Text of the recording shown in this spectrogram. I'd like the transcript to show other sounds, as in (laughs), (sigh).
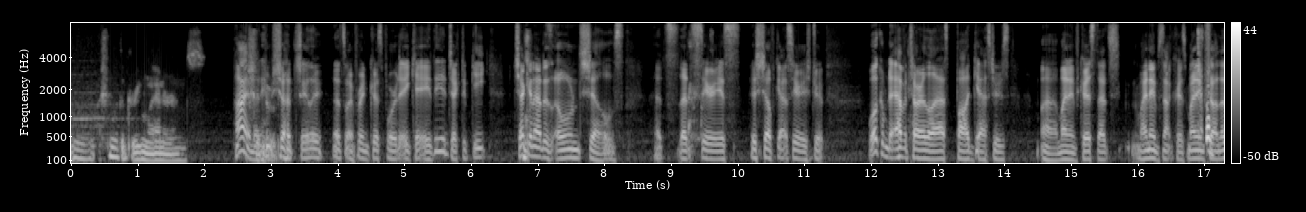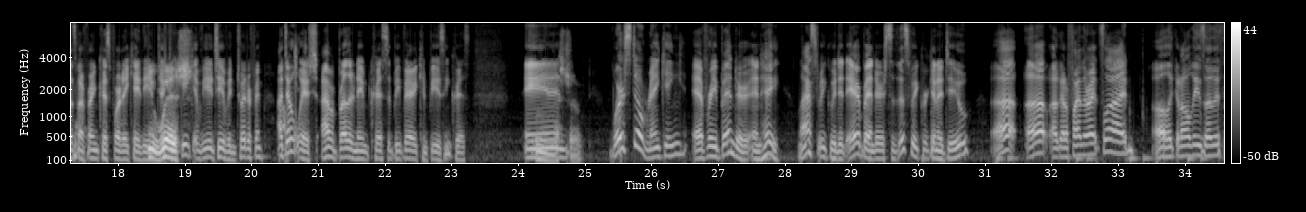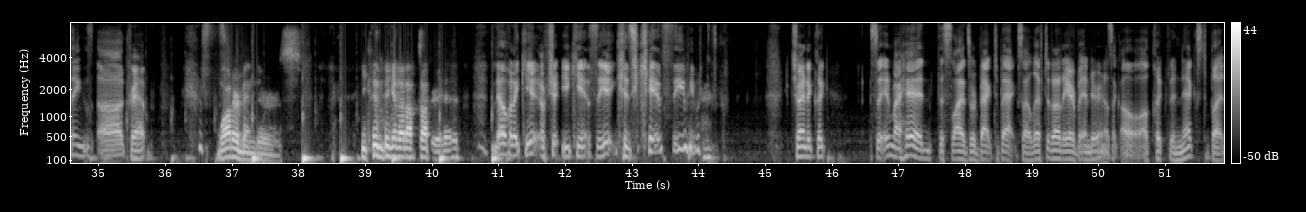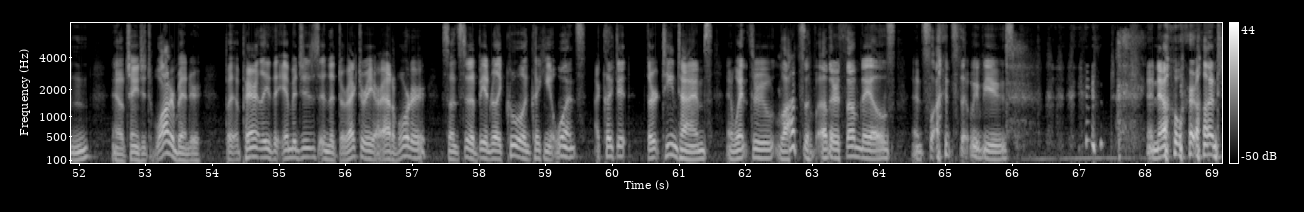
Ooh, I should move the Green Lanterns. Hi, my Should name we- is Shawn Schaller. That's my friend Chris Ford, aka the Objective Geek, checking out his own shelves. That's that's serious. His shelf got serious drip. Welcome to Avatar: The Last Podcasters. Uh, my name's Chris. That's my name's not Chris. My name's Shawn. That's my friend Chris Ford, aka the You Objective wish. Geek of YouTube and Twitter fame. I don't wish. I have a brother named Chris. It'd be very confusing, Chris. Mm, And that's true. we're still ranking every bender. And hey, last week we did airbender, so this week we're gonna do. Uh, uh, I gotta find the right slide. Oh, look at all these other things. Oh, crap. (laughs) Waterbenders. You couldn't think of that off the top of your head? No, but I can't. I'm sure you can't see it because you can't see me. (laughs) Trying to click. So in my head, the slides were back to back. So I left it on Airbender, and I was like, "Oh, I'll click the next button, and it'll change it to Waterbender." But apparently, the images in the directory are out of order. So instead of being really cool and clicking it once, I clicked it 13 times and went through lots of other thumbnails and (laughs) slides that we've used. (laughs) and now (laughs) we're on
